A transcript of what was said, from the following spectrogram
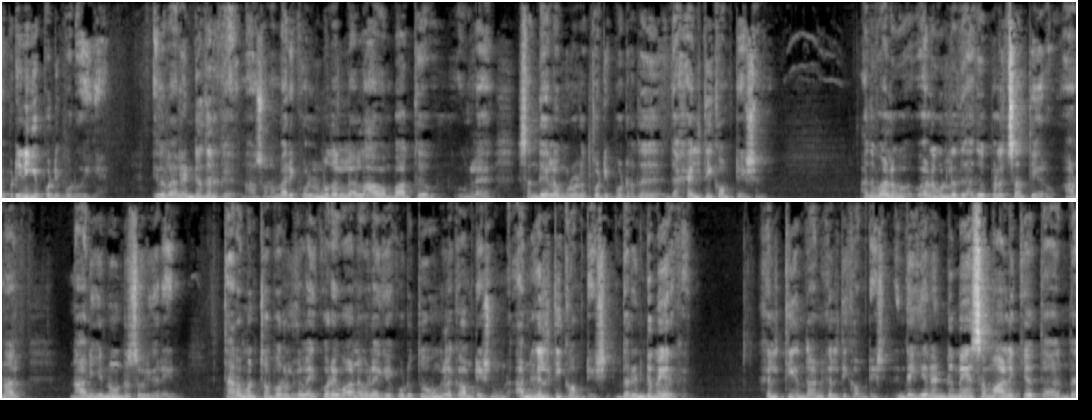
எப்படி நீங்கள் போட்டி போடுவீங்க? இதில் ரெண்டு இது இருக்குது நான் சொன்ன மாதிரி கொள்முதலில் லாபம் பார்த்து உங்களை சந்தையில் உங்களோட போட்டி போடுறது இந்த ஹெல்த்தி காம்படிஷன் அது வலு வலுவுள்ளது. அது பிழைச்சான் தீரும். ஆனால் நான் இன்னொன்று சொல்கிறேன். தரமற்ற பொருட்களை குறைவான விலைக்கு கொடுத்து உங்களை காம்படிஷன் அன்ஹெல்த்தி காம்படிஷன் இந்த ரெண்டுமே இருக்குது ஹெல்த்தி அண்ட் அன்ஹெல்த்தி காம்படிஷன் இந்த இரண்டுமே சமாளிக்க தகுந்த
